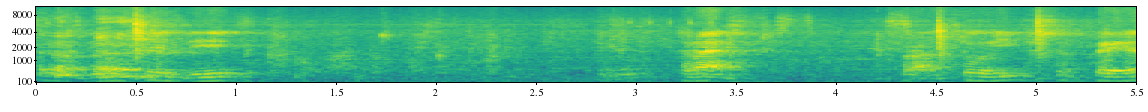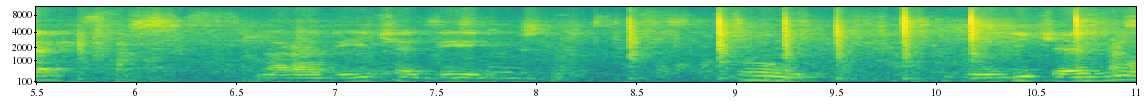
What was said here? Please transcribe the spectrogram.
radice di 3 fratto x per la radice di un undicesimo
